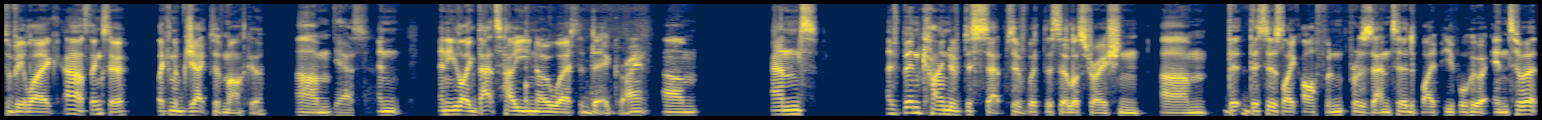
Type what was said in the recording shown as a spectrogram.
to be like, ah, things here, like an objective marker. Um, yes. and and you like that's how you know where to dig right um and i've been kind of deceptive with this illustration um th- this is like often presented by people who are into it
